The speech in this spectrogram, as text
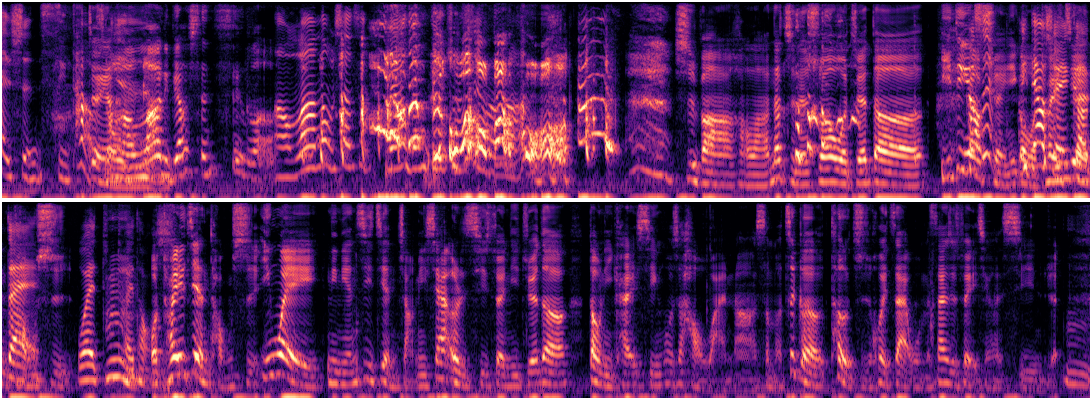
爱生气，他有对啊，什么好啦，你不要生气了。好啦，那我下次不要跟 B 出 去我们好霸了。婆，是吧？好啦，那只能说，我觉得 一定要选一个，我推荐同事。我也推同事，我推荐同事，因为你年纪渐长，你现在二十七岁，你觉得逗你开心或是好玩啊什么，这个特质会在我们三十岁以前很吸引人。嗯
